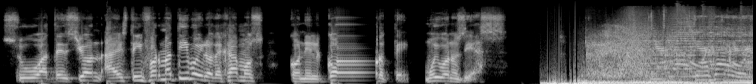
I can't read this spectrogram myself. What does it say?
su atención a este informativo y lo dejamos con el corte. Muy buenos días. Cada hora,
